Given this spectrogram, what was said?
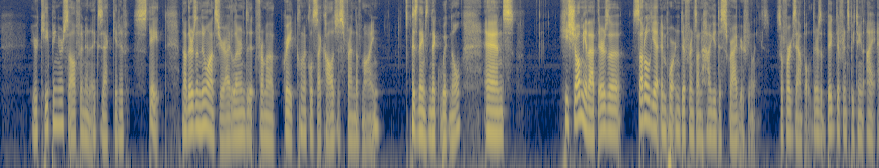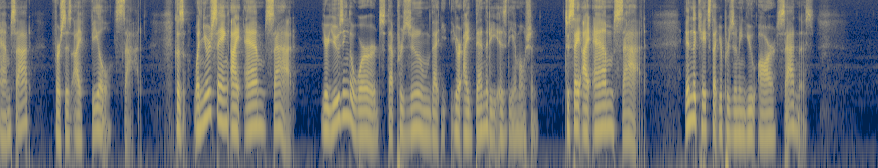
you're keeping yourself in an executive state. Now, there's a nuance here. I learned it from a great clinical psychologist friend of mine. His name's Nick Wignall. And he showed me that there's a subtle yet important difference on how you describe your feelings. So, for example, there's a big difference between I am sad versus I feel sad. Because when you're saying I am sad, you're using the words that presume that your identity is the emotion. To say I am sad indicates that you're presuming you are sadness.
